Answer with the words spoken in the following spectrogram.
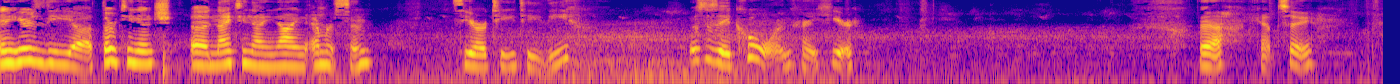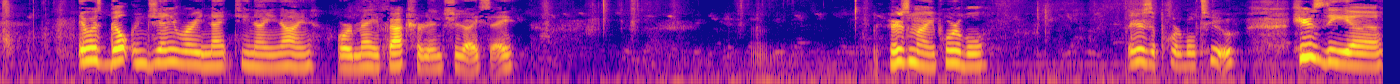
And here's the uh, 13 inch uh, 1999 Emerson CRT TV. This is a cool one right here. Yeah, can't say. It was built in January 1999, or manufactured in, should I say. Here's my portable. There's a portable too. Here's the uh,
